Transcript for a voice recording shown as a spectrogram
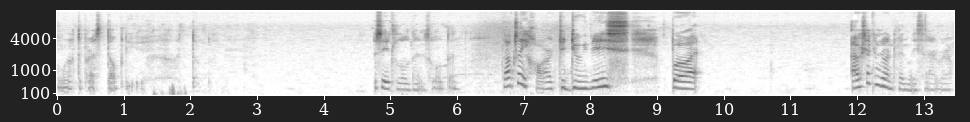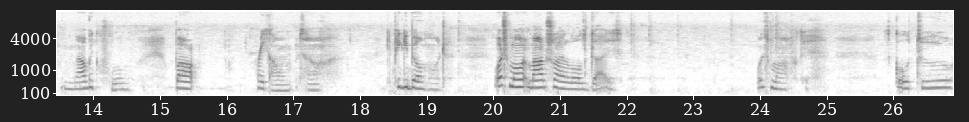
I'm gonna have to press W. W. See, it's loading. It's loading. It's actually hard to do this, but I wish I could join Finley server. That'd be cool. But recon, so piggy build mode. Which map should I load, guys? Which map? Okay, let's go to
